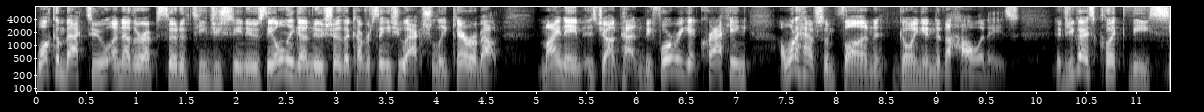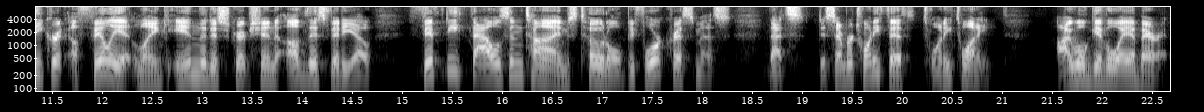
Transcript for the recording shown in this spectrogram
Welcome back to another episode of TGC News, the only gun news show that covers things you actually care about. My name is Jon Patton. Before we get cracking, I want to have some fun going into the holidays. If you guys click the secret affiliate link in the description of this video, 50,000 times total before Christmas, that's December 25th, 2020, I will give away a Barrett.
